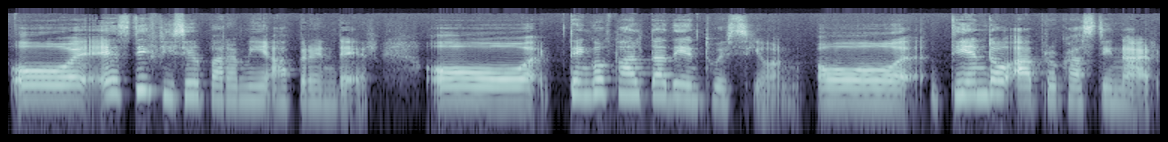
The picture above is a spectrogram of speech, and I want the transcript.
o es difícil para mí aprender, o tengo falta de intuición, o tiendo a procrastinar,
